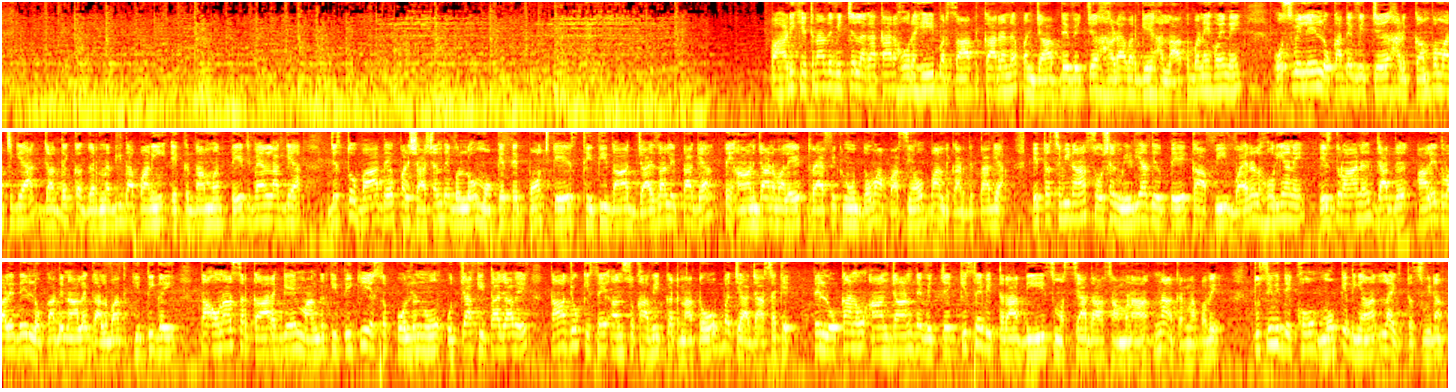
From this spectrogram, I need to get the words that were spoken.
ਪਹਾੜੀ ਖੇਤਰਾਂ ਦੇ ਵਿੱਚ ਲਗਾਤਾਰ ਹੋ ਰਹੀ ਬਰਸਾਤ ਕਾਰਨ ਪੰਜਾਬ ਦੇ ਵਿੱਚ ਹੜਾ ਵਰਗੇ ਹਾਲਾਤ ਬਣੇ ਹੋਏ ਨੇ। ਉਸ ਵੇਲੇ ਲੋਕਾਂ ਦੇ ਵਿੱਚ ਹੜਕੰਪ ਮਚ ਗਿਆ, ਜਦ ਘੱਗਰ ਨਦੀ ਦਾ ਪਾਣੀ ਇੱਕਦਮ ਤੇਜ਼ ਵਹਿਣ ਲੱਗ ਗਿਆ, ਜਿਸ ਤੋਂ ਬਾਅਦ ਪ੍ਰਸ਼ਾਸਨ ਦੇ ਵੱਲੋਂ ਮੌਕੇ ਤੇ ਪਹੁੰਚ ਕੇ ਸਥਿਤੀ ਦਾ ਜਾਇਜ਼ਾ ਲਿੱਤਾ ਗਿਆ ਤੇ ਆਉਣ ਜਾਣ ਵਾਲੇ ਟ੍ਰੈਫਿਕ ਨੂੰ ਦੋਵਾਂ ਪਾਸਿਓਂ ਬੰਦ ਕਰ ਦਿੱਤਾ ਗਿਆ। ਇਹ ਤਸਵੀਰਾਂ ਸੋਸ਼ਲ ਮੀਡੀਆ ਦੇ ਉੱਤੇ ਕਾਫੀ ਵਾਇਰਲ ਹੋ ਰਹੀਆਂ ਨੇ। ਇਸ ਦੌਰਾਨ ਜਦ ਆਲੇ ਦੁਆਲੇ ਦੇ ਲੋਕਾਂ ਦੇ ਨਾਲ ਗੱਲਬਾਤ ਕੀਤੀ ਗਈ, ਤਾਂ ਉਹਨਾਂ ਸਰਕਾਰ ਅੱਗੇ ਮੰਗ ਕੀਤੀ ਕਿ ਇਸ ਪੁਲ ਨੂੰ ਉੱਚਾ ਕੀਤਾ ਜਾਵੇ, ਤਾਂ ਜੋ ਕਿਸੇ ਅਨਸੁਖਾਵੀ ਘਟਨਾ ਤੋਂ ਬਚਿਆ ਜਾ ਸਕੇ ਤੇ ਲੋਕਾਂ ਨੂੰ ਆਉਣ ਜਾਣ ਦੇ ਵਿੱਚ ਕਿਸੇ ਵੀ ਤਰ੍ਹਾਂ ਦੀ ਸਮੱਸਿਆ ਦਾ ਸਾਹਮਣਾ ਨਾ ਕਰਨਾ ਪਵੇ। ਤੁਸੀਂ ਵੀ ਦੇਖੋ ਮੌਕੇ ਦੀਆਂ ਲਾਈਵ ਤਸਵੀਰਾਂ।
